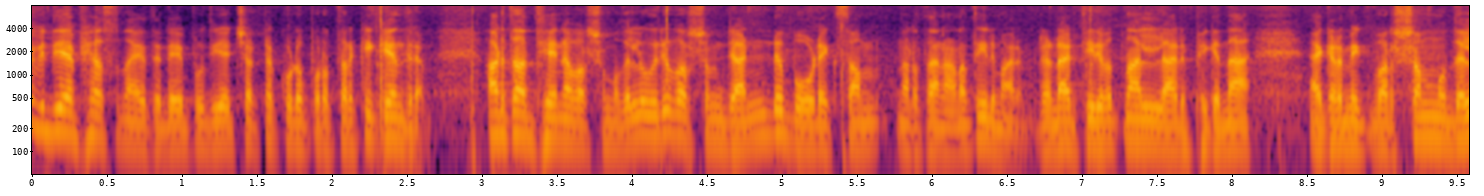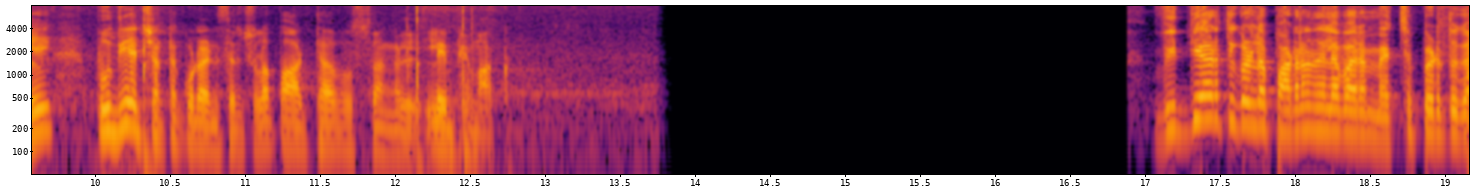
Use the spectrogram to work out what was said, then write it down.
വിദ്യാഭ്യാസ നയത്തിന്റെ പുതിയ ചട്ടക്കൂട് പുറത്തിറക്കി കേന്ദ്രം. അടുത്ത അധ്യയന വർഷം മുതൽ ഒരു വർഷം രണ്ട് ബോർഡ് എക്സാം നടത്താനാണ് തീരുമാനം. രണ്ടായിരത്തി ഇരുപത്തിനാലിൽ ആരംഭിക്കുന്ന അക്കാഡമിക് വർഷം മുതൽ പുതിയ ചട്ടക്കൂട് അനുസരിച്ചുള്ള പാഠപുസ്തകങ്ങൾ ലഭ്യമാക്കും. വിദ്യാർത്ഥികളുടെ പഠന നിലവാരം മെച്ചപ്പെടുത്തുക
